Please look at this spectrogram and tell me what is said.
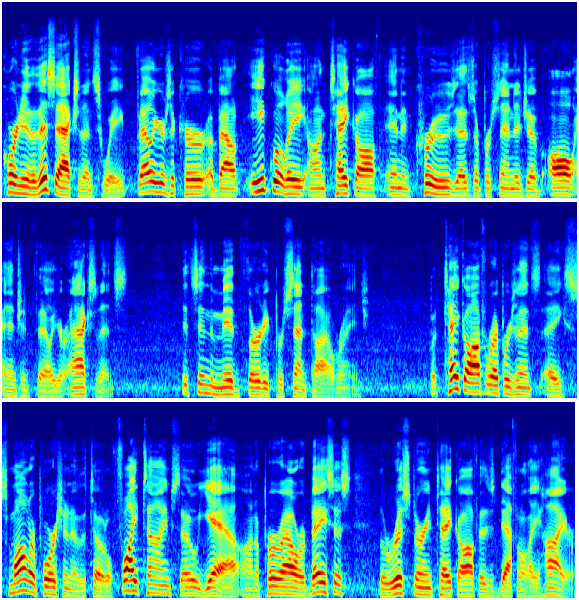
According to this accident sweep, failures occur about equally on takeoff and in cruise as a percentage of all engine failure accidents. It's in the mid 30 percentile range. But takeoff represents a smaller portion of the total flight time, so yeah, on a per hour basis, the risk during takeoff is definitely higher.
